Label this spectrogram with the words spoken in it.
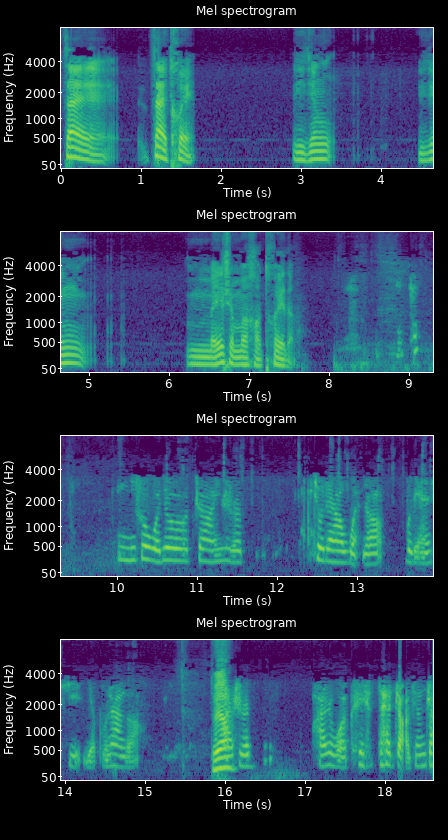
再再退，已经已经没什么好退的了。你说我就这样一直就这样稳着不联系，也不那个，对呀、还是还是我可以再找寻找。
